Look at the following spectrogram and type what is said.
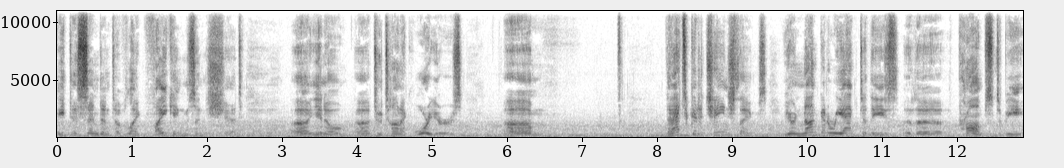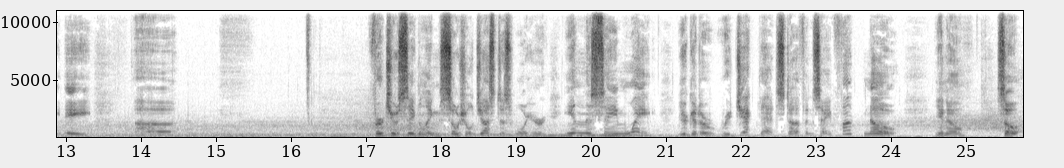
a descendant of like Vikings and shit, uh, you know, uh, Teutonic warriors, um, that's going to change things. You're not going to react to these the prompts to be a uh, virtue signaling social justice warrior in the same way. You're going to reject that stuff and say, fuck no, you know? So,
